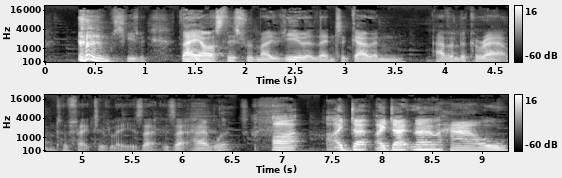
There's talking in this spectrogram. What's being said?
excuse me. They asked this remote viewer then to go and have a look around. Effectively, is that is that how it works? uh, I don't I don't know how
